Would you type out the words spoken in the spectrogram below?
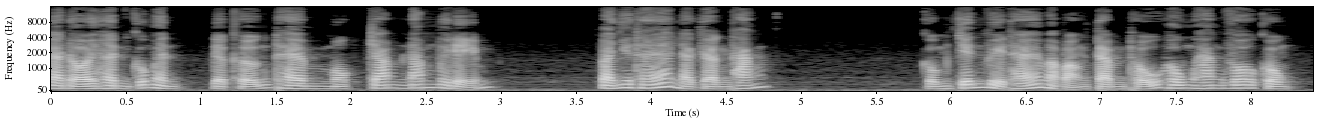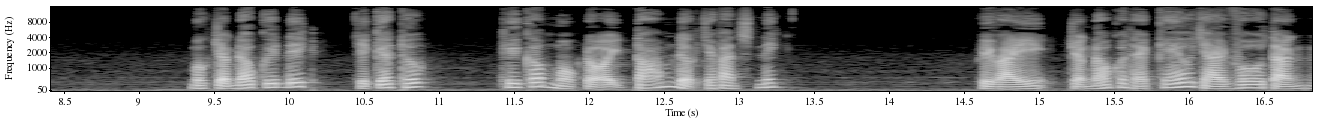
là đội hình của mình được hưởng thêm 150 điểm và như thế là gần thắng. Cũng chính vì thế mà bọn tầm thủ hung hăng vô cùng. Một trận đấu quyết định chỉ kết thúc khi có một đội tóm được trái banh Snick. Vì vậy, trận đấu có thể kéo dài vô tận.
